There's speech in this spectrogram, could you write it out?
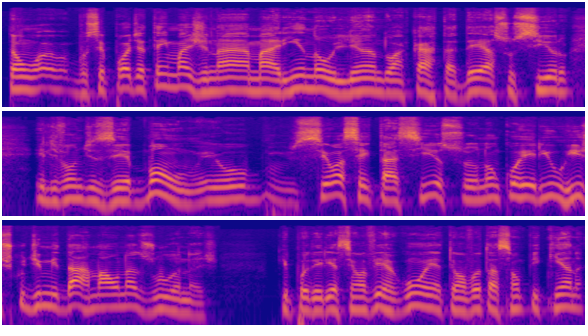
Então, você pode até imaginar a Marina olhando uma carta dessa, o Ciro, eles vão dizer: bom, eu, se eu aceitasse isso, eu não correria o risco de me dar mal nas urnas, que poderia ser uma vergonha, ter uma votação pequena.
